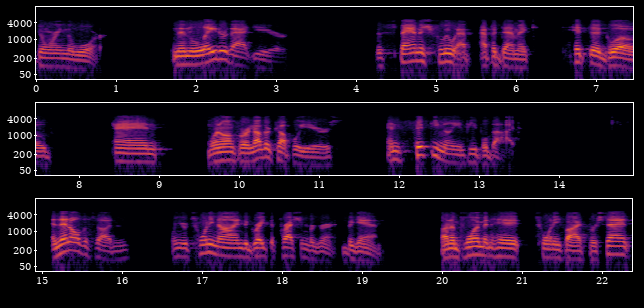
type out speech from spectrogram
during the war. And then later that year, the Spanish flu ep- epidemic hit the globe, and went on for another couple years, and 50 million people died. And then all of a sudden, when you're 29, the Great Depression began. Unemployment hit 25%.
